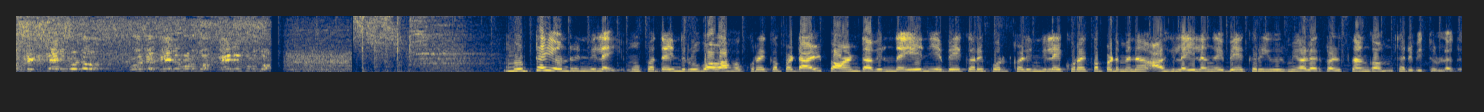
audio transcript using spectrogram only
அப்படியே பின்னாடி போட்டு போட்டு மேலே கொடுப்போம் மேலே கொடுப்போம். முட்டை ஒன்றின் விலை முப்பத்தைந்து ரூபாவாக குறைக்கப்பட்டால் பான் தவிர்ந்த ஏனைய பேக்கரி பொருட்களின் விலை குறைக்கப்படும் என அகில இலங்கை பேக்கரி உரிமையாளர்கள் சங்கம் தெரிவித்துள்ளது.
